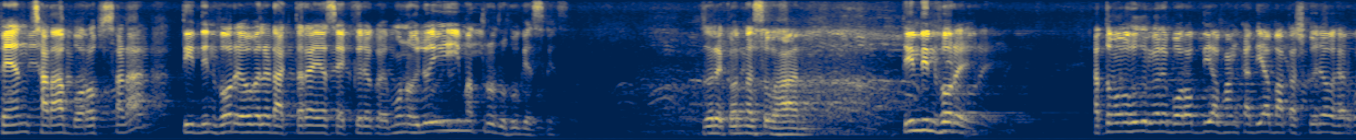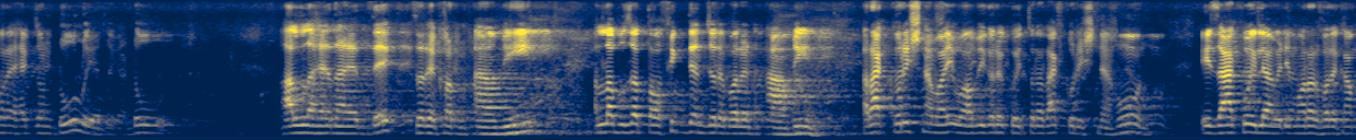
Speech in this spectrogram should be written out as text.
ফ্যান ছাড়া, বরফ ছাড়া, তিন দিন পরে ও বেলা ডাক্তার আয়া চেক করে কয়, মনে হইল এই মাত্র রুহু গেছে। জোরে কন্যা সুভান তিন দিন পরে আর তোমাকে হুজুর করে বরফ দিয়া ফাঙ্কা দিয়া বাতাস করে হের পরে একজন ডোল হয়ে যায়, ডোল। আল্লাহ হেদায়ত দেখ, তোর এখন আমিন। আল্লাহ বুঝার তৌফিক দেন, জোরে বলেন আমিন। রাগ করিস না ভাই, ওয়াবি করে কই, তোরা রাগ করিস না, হুন। এই যা কইলাম, এটি মরার পরে কাম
